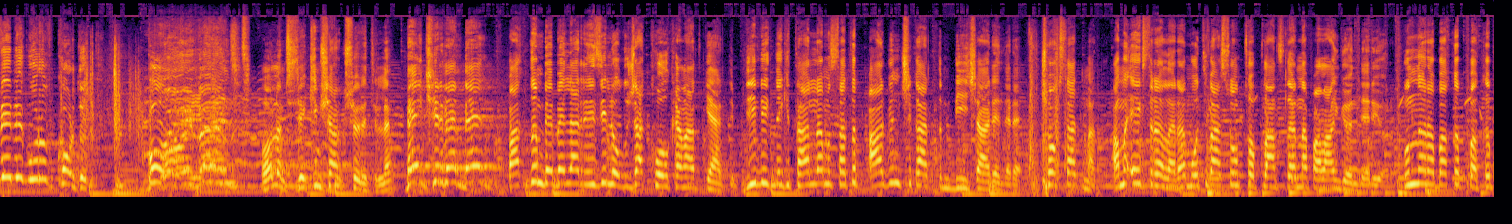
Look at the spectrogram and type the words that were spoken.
ve bir grup kurduk. Boy band. Oğlum size kim şarkı söyletir lan? Ben Kirven ben. Baktım bebeler rezil olacak kol kanat gerdim. Divrikteki tarlamı satıp albüm çıkarttım bir işarelere. Çok satmadım ama ekstralara motivasyon toplantılarına falan gönderiyorum. Bunlara bakıp bakıp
